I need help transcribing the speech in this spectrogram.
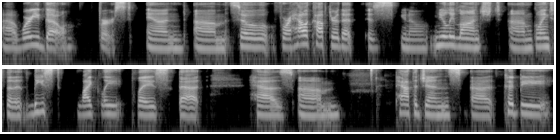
uh, where you go first. And um, so for a helicopter that is, you know, newly launched, um, going to the least likely place that has um, pathogens uh, could be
